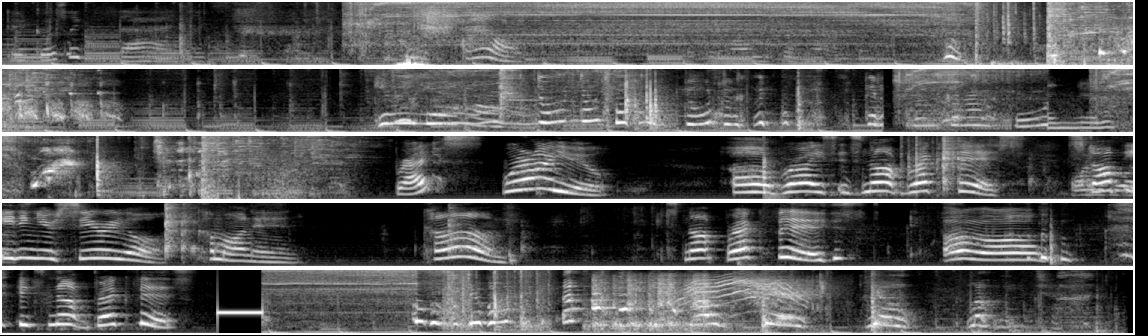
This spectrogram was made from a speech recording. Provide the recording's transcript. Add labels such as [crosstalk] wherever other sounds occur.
It goes like that. Give me that. Do, do, do, do, do. And ready? Bryce? Where are you? Oh, Bryce, it's not breakfast. Stop eating your cereal. Come on in. Come. It's not breakfast. Oh [laughs] it's not breakfast.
